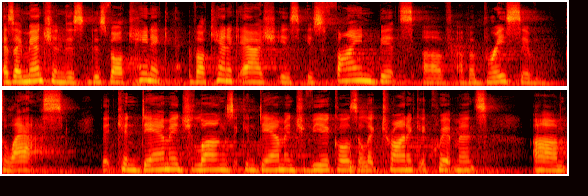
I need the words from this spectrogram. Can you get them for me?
As I mentioned, this, this volcanic, volcanic ash is, is fine bits of, of abrasive glass that can damage lungs, it can damage vehicles, electronic equipments. Um,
